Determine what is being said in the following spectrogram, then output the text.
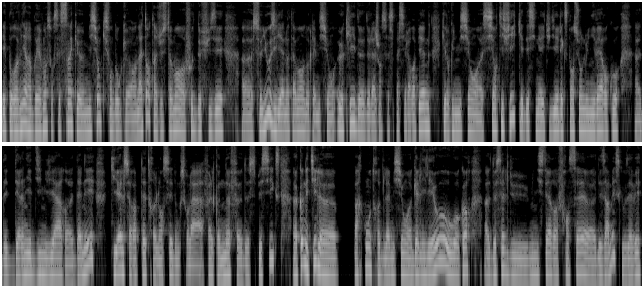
Et pour revenir brièvement sur ces cinq euh, missions qui sont donc euh, en attente, hein, justement, faute de fusée euh, Soyuz, il y a notamment donc la mission Euclide de l'Agence spatiale européenne, qui est donc une mission euh, scientifique qui est destinée à étudier l'expansion de l'univers au cours des derniers 10 milliards d'années, qui elle sera peut-être lancée donc sur la Falcon 9 de SpaceX. Qu'en est-il par contre de la mission euh, Galileo ou encore euh, de celle du ministère français euh, des armées? Est-ce que vous avez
